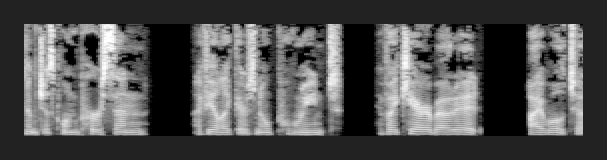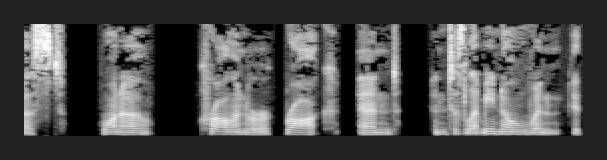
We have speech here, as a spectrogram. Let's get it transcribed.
I'm just one person. I feel like there's no point. If I care about it, I will just want to crawl under a rock and, and just let me know when it,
